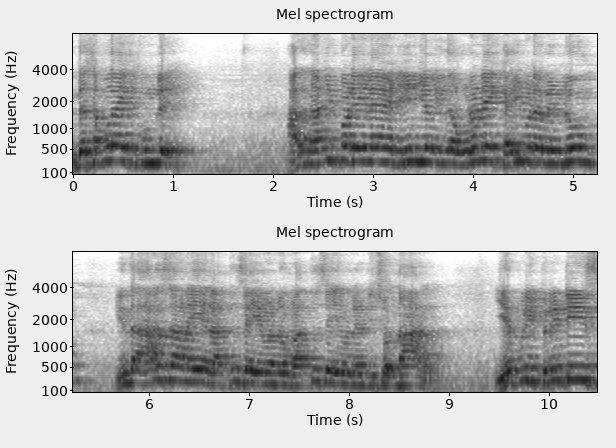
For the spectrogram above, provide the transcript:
இந்த சமுதாயத்துக்கு உண்டு. அதன் அடிப்படையில் நீங்கள் இதை உடனே கைவிட வேண்டும். இந்த அரசாணையை ரத்து செய்ய வேண்டும் ரத்து செய்யவில்லை என்று சொன்னால் எப்படி பிரிட்டிஷ்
